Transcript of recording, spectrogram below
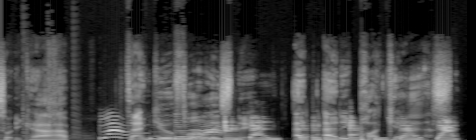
สวัสดีครับ Thank you for listening at Addict Podcast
